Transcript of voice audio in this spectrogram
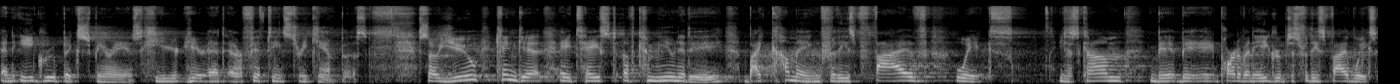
an E group experience here, here at our 15th Street campus. So you can get a taste of community by coming for these five weeks. You just come, be, be part of an E group just for these five weeks.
